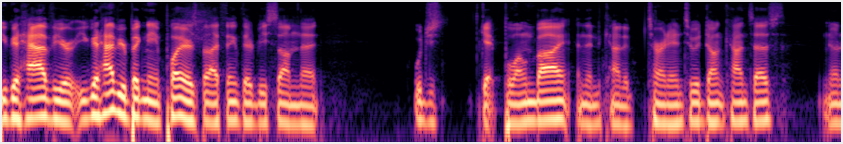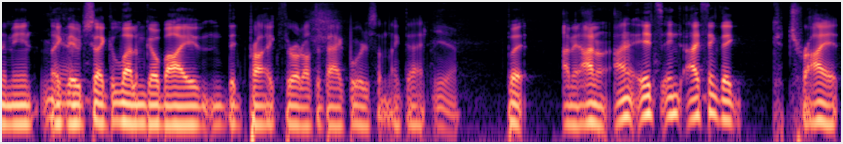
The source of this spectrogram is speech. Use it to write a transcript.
you could have your you could have your big name players, but I think there'd be some that would just get blown by and then kind of turn into a dunk contest. You know what I mean? Like they would just like let them go by and they'd probably like, throw it off the backboard or something like that. Yeah. But I mean, I don't. I it's. In, I think they could try it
